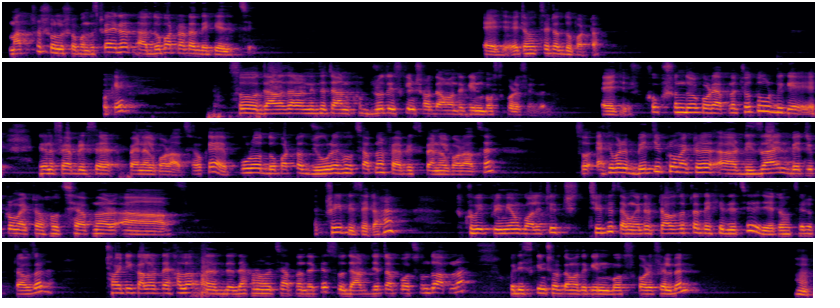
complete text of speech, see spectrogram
মাত্র ষোলোশো পঞ্চাশ টাকা। এটা দোপাট্টাটা দেখিয়ে দিচ্ছি। এই যে, এটা হচ্ছে এটা দোপাট্টা। ওকে সো যারা যারা নিতে চান, খুব দ্রুত স্ক্রিনশট দিয়ে আমাদেরকে ইনবক্স করে ফেলবেন। এই যে, খুব সুন্দর করে আপনার চতুর্দিকে এখানে ফ্যাব্রিক্স এর প্যানেল করা আছে ওকে পুরো দোপাট্টা জুড়ে হচ্ছে আপনার ফ্যাব্রিক্স প্যানেল করা আছে। সো একেবারে ব্যতিক্রম একটা ডিজাইন ব্যতিক্রম একটা হচ্ছে আপনার থ্রি পিস এটা হ্যাঁ? খুবই প্রিমিয়াম কোয়ালিটির থ্রি পিস এবং এটা ট্রাউজারটা দেখিয়ে দিচ্ছি, যে এটা হচ্ছে ট্রাউজার ছয়টি কালার দেখাল দেখানো হয়েছে আপনাদেরকে। সো যার যেটা পছন্দ আপনার ওই স্ক্রিনশট আমাদেরকে ইনবক্স করে ফেলবেন। হুম।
